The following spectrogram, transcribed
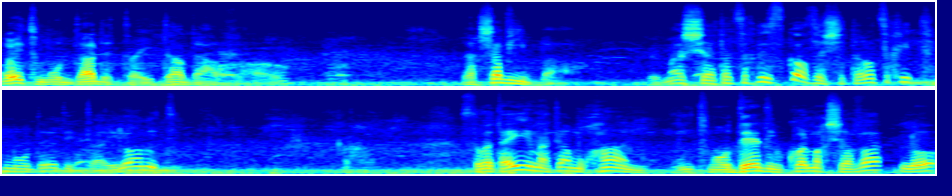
לא התמודדת איתה בעבר, ועכשיו היא באה. ומה שאתה צריך לזכור זה שאתה לא צריך להתמודד איתה, היא לא אמיתית. זאת אומרת, האם אתה מוכן להתמודד עם כל מחשבה? לא.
